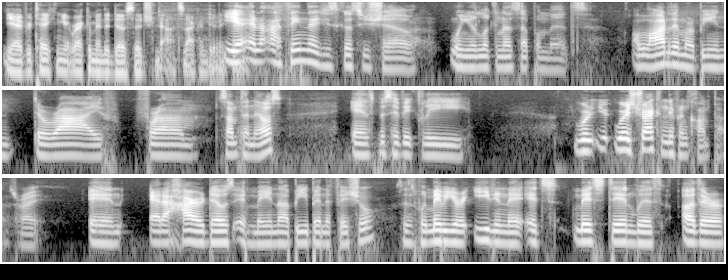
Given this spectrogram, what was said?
yeah if you're taking it recommended dosage, no, it's not going to do anything. Yeah, and I think that just goes to show when you're looking at supplements, a lot of them are being derived from something else, and specifically, we're we're extracting different compounds, right? And at a higher dose, it may not be beneficial since when maybe you're eating it, it's mixed in with other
